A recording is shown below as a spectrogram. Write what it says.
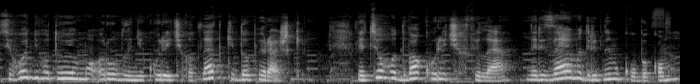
Сьогодні готуємо рублені курячі котлетки до пюрешки. Для цього два курячих філе нарізаємо дрібним кубиком.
